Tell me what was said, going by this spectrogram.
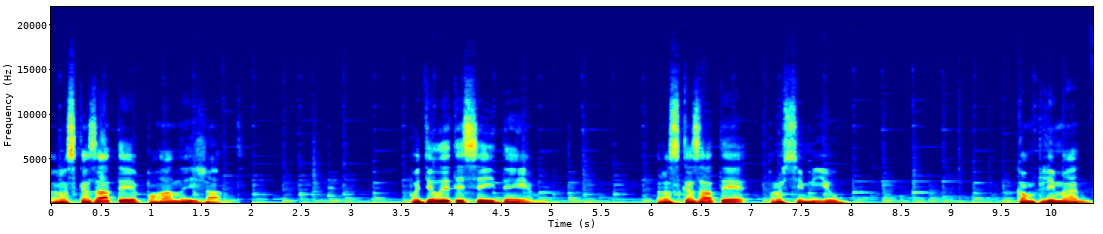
Розказати поганий жарт. Поділитися ідеями. Розказати про сім'ю. Комплімент.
